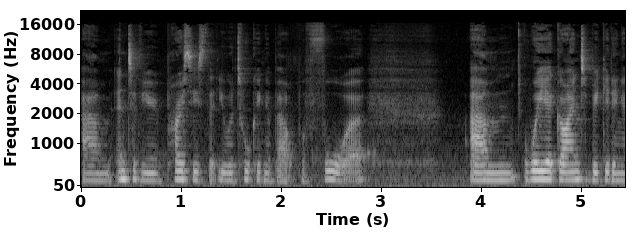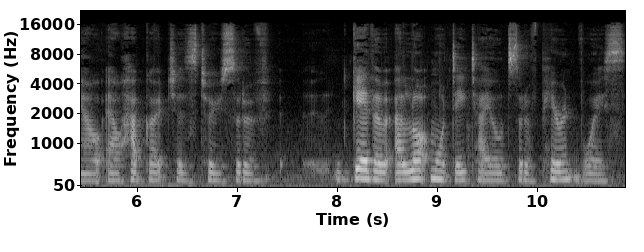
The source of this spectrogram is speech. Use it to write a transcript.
um, interview process that you were talking about before. Um, we are going to be getting our, our hub coaches to sort of gather a lot more detailed sort of parent voice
